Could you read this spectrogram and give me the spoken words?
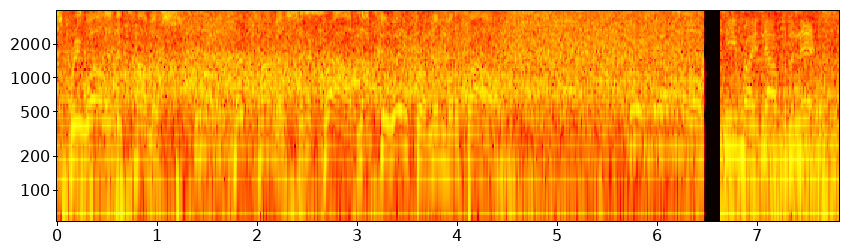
Sprewell into Thomas. Kurt Thomas in a crowd, knocked away from him, but a foul. Team right now for the Knicks.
